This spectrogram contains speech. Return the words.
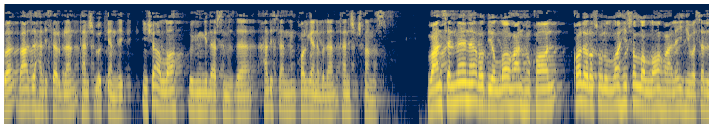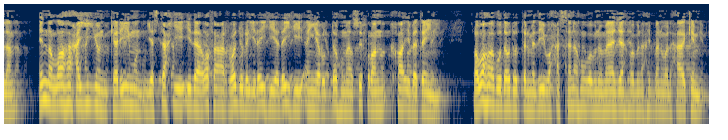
va ba'zi hadislar bilan tanishib o'tgandik inshaalloh bugungi darsimizda hadislarning qolgani bilan tanishib chiqamiz وعن سلمان رضي الله عنه قال قال رسول الله صلى الله عليه وسلم إن الله حيي كريم يستحيي إذا رفع الرجل إليه يديه أن يردهما صفرا خائبتين. رواه أبو داود الترمذي وحسنه وابن ماجه وابن حبان والحاكم.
